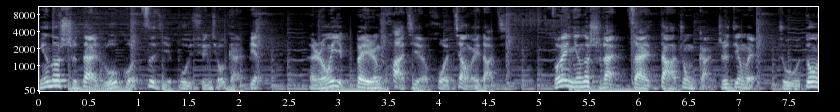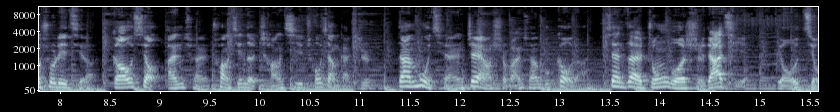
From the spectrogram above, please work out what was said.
宁德时代如果自己不寻求改变，很容易被人跨界或降维打击，所以宁德时代在大众感知定位主动树立起了高效、安全、创新的长期抽象感知。但目前这样是完全不够的。现在中国十家企业有九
